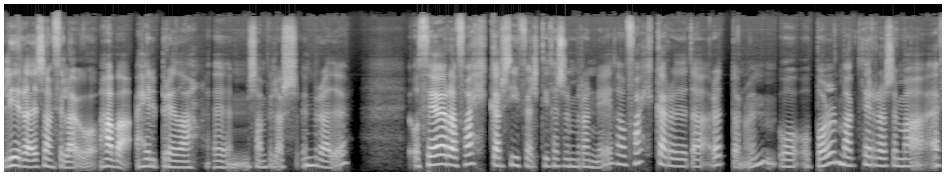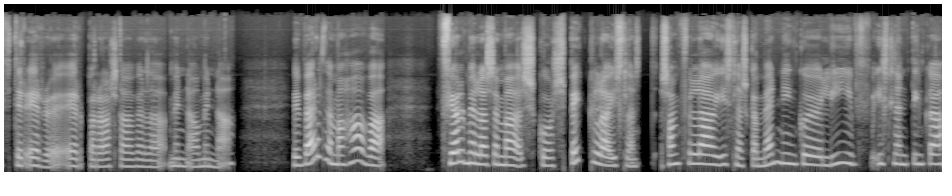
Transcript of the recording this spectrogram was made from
líðræðið samfélag og hafa heilbreyða um, samfélagsumræðu og þegar það fækkar sífælt í þessum ranni þá fækkar þetta röddunum og, og bólmagn þeirra sem eftir eru er bara alltaf að verða minna og minna. Við verðum að hafa fjölmjöla sem að sko spegla Íslands samfélag, íslenska menningu, líf, Íslendinga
